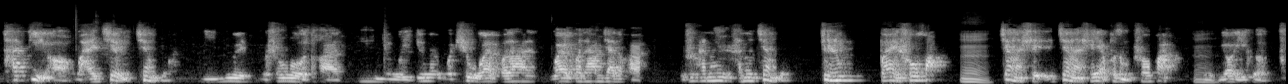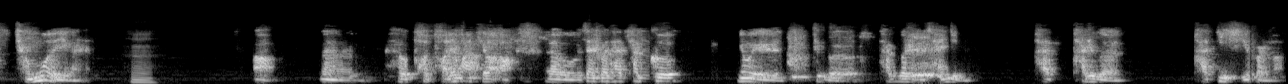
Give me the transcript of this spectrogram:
他弟啊，我还见见过，因为有时候的话，我因为我去我外婆他我外婆他们家的话，有时候还能还能见过。这人不爱说话，嗯，见了谁见了谁也不怎么说话，嗯，比较一个沉默的一个人，嗯，啊，嗯，跑跑题话题了啊，呃，我再说他他哥。因为这个他哥是个残疾人，他他这个他弟媳妇呢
